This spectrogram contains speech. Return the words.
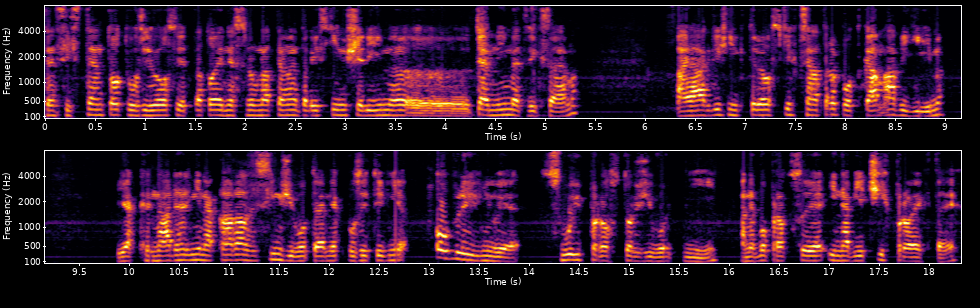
ten systém toho tvořivého světa, to je nesrovnatelné tady s tím šedým eh, temným Matrixem. A já, když některého z těch přátel potkám a vidím, jak nádherně nakládá se svým životem, jak pozitivně ovlivňuje svůj prostor životní, anebo pracuje i na větších projektech,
